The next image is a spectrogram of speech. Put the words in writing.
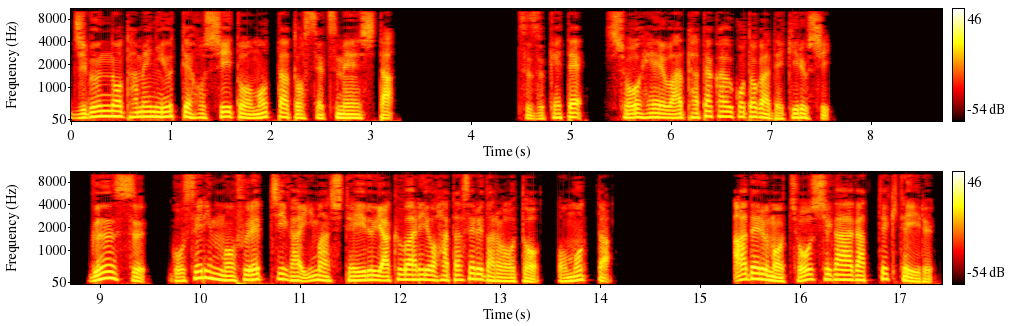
自分のために打ってほしいと思ったと説明した。続けて、翔平は戦うことができるし、グース、ゴセリンもフレッチが今している役割を果たせるだろうと思った。アデルも調子が上がってきている。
